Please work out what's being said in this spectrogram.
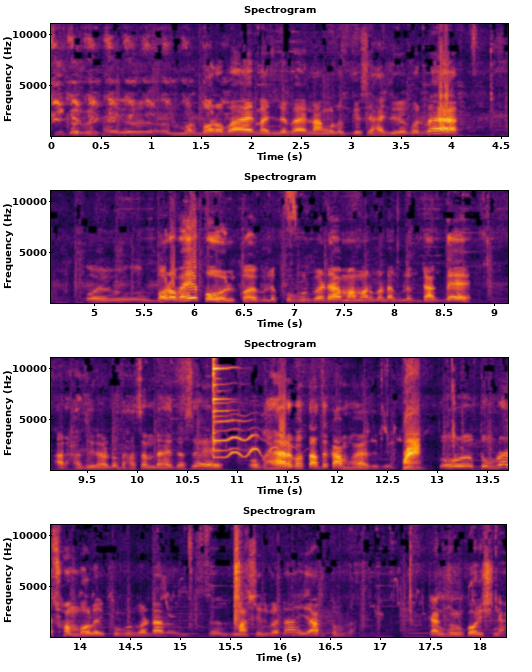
কি করবেন ভাই? ও, মোর বড় ভাই মাঝলে ভাই নাঙ্গলত গেছে হাজিরা করবে। আর ওই বড় ভাই কোল কয় বলে ফুপুর বেটা মামার বেটা গুলো ডাক দে। আর হাজির হাটত হাসান ডাহাইতেছে ও ঘায়ার গো তাতে কাম হয়ে যাবে। তো তোমরা সম্বল এই ফুপুর বেটার মাসির বেটা আর তোমরা। টেনশন করিস না।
